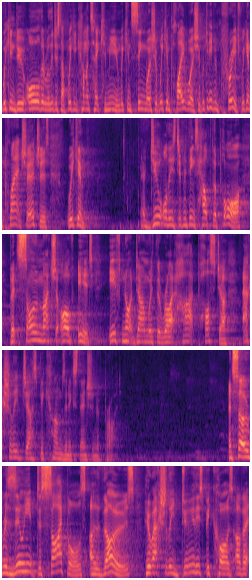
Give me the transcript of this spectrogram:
we can do all the religious stuff. We can come and take communion. We can sing worship. We can play worship. We can even preach. We can plant churches. We can do all these different things, help the poor, but so much of it, if not done with the right heart posture, actually just becomes an extension of pride. And so, resilient disciples are those who actually do this because of an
